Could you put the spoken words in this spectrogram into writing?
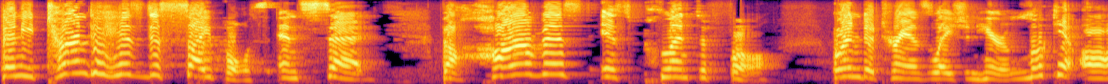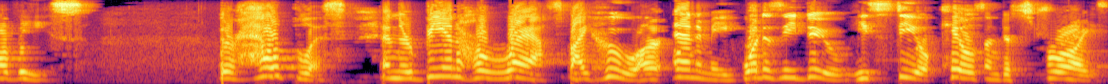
Then he turned to his disciples and said, The harvest is plentiful. Brenda translation here. Look at all these. They're helpless and they're being harassed by who? Our enemy. What does he do? He steals, kills, and destroys.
